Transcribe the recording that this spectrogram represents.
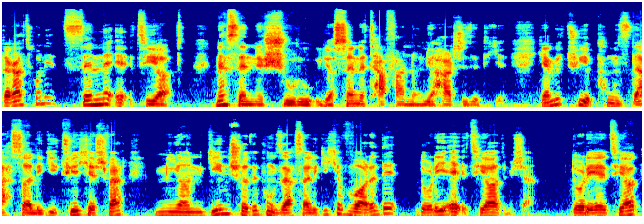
دقت کنید سن اعتیاد نه سن شروع یا سن تفنن یا هر چیز دیگه. یعنی توی 15 سالگی توی کشور میانگین شده 15 سالگی که وارد دوره اعتیاد میشن. دوره اعتیاد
